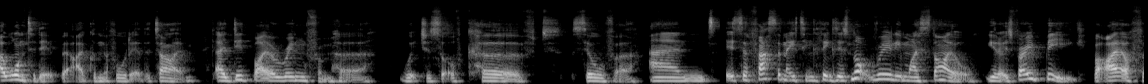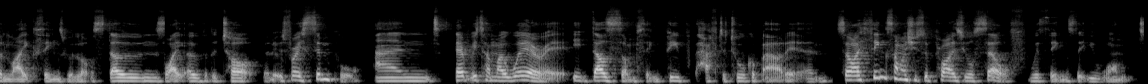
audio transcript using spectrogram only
I wanted it, but I couldn't afford it at the time. I did buy a ring from her which is sort of curved silver. And it's a fascinating thing. It's not really my style. You know, it's very big, but I often like things with a lot of stones, white over the top. And it was very simple. And every time I wear it, it does something. People have to talk about it. And so I think sometimes you surprise yourself with things that you want.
